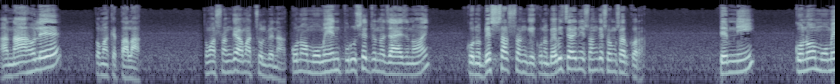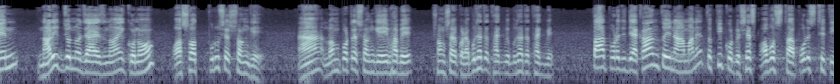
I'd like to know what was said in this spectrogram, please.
আর না হলে তোমাকে তালাক। তোমার সঙ্গে আমার চলবে না। কোনো মোমেন পুরুষের জন্য জায়েজ নয়, কোনো বেশ্যার সঙ্গে, কোনো ব্যবচারিণীর সঙ্গে সংসার করা। তেমনি কোনো মোমেন নারীর জন্য জায়েজ নয়, কোনো অসৎ পুরুষের সঙ্গে হ্যাঁ লম্পটের সঙ্গে এইভাবে সংসার করা, বুঝাতে থাকবে বুঝাতে থাকবে। তারপরে যদি একান্তই না মানে তো কি করবে? শেষ অবস্থা, পরিস্থিতি,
